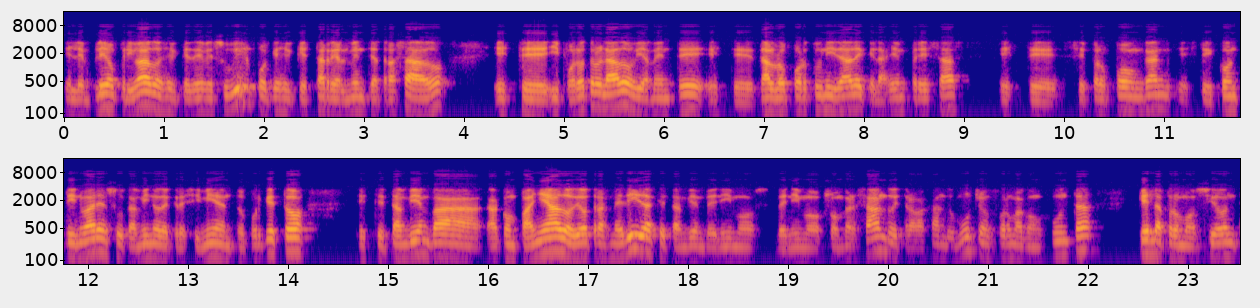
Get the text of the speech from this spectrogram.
el empleo privado es el que debe subir porque es el que está realmente atrasado, este, y por otro lado, obviamente, este, dar la oportunidad de que las empresas este, se propongan continuar en su camino de crecimiento, porque esto también va acompañado de otras medidas que también venimos, venimos conversando y trabajando mucho en forma conjunta, que es la promoción,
